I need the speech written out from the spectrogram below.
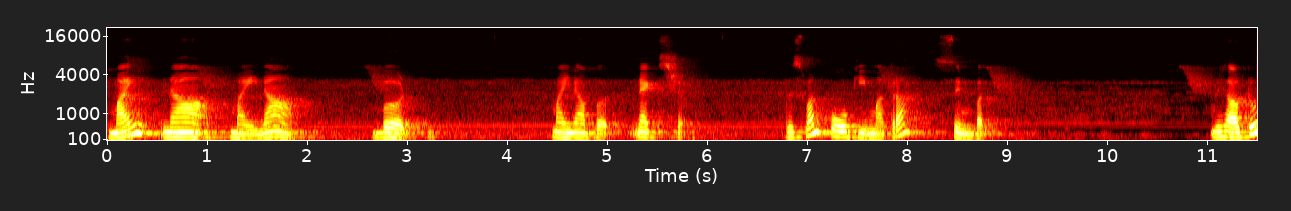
My na. Maina bird. Maina bird. Next. This one o key matra symbol we have to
